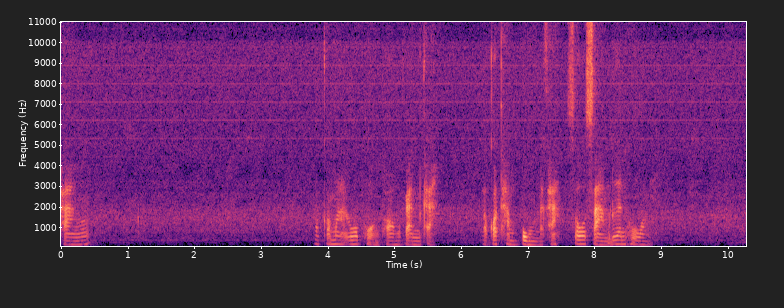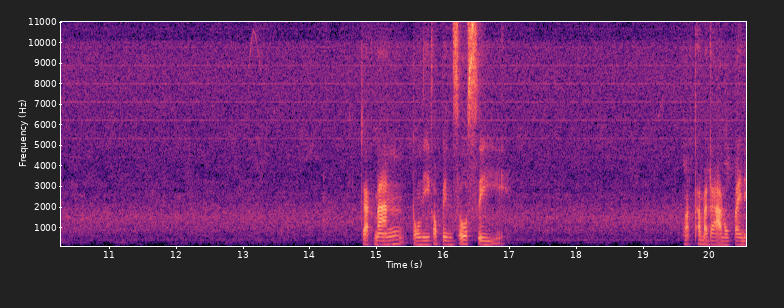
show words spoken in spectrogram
ครั้ง แล้วก็มารวบห่วงพร้อมกันค่ะ แล้วก็ทำปุ่มนะคะ โซ่สามเลื่อนห่วง จากนั้นตรงนี้ก็เป็นโซ่สี่วักธรรมดาลงไปใน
